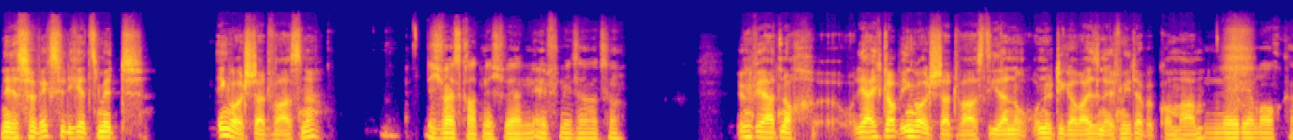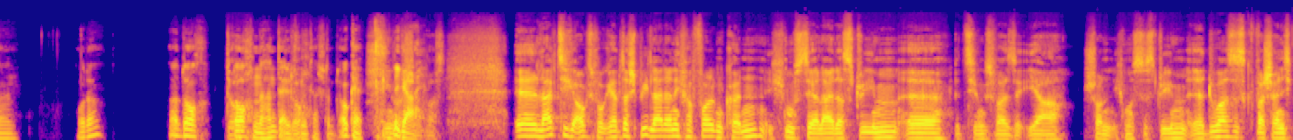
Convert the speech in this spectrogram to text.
Nee, das verwechsel ich jetzt mit Ingolstadt war es, ne? Ich weiß gerade nicht, wer einen Elfmeter hatte. Irgendwer hat noch, ja, ich glaube Ingolstadt war es, die dann noch unnötigerweise einen Elfmeter bekommen haben. Nee, die haben auch keinen. Oder? Ah, doch. Doch, Doch, ein Handelfmeter, stimmt. Okay, egal. Ingolstadt war's. Äh, Leipzig-Augsburg. Ich habe das Spiel leider nicht verfolgen können. Ich musste ja leider streamen, äh, beziehungsweise ja, schon, ich musste streamen. Äh, du hast es wahrscheinlich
